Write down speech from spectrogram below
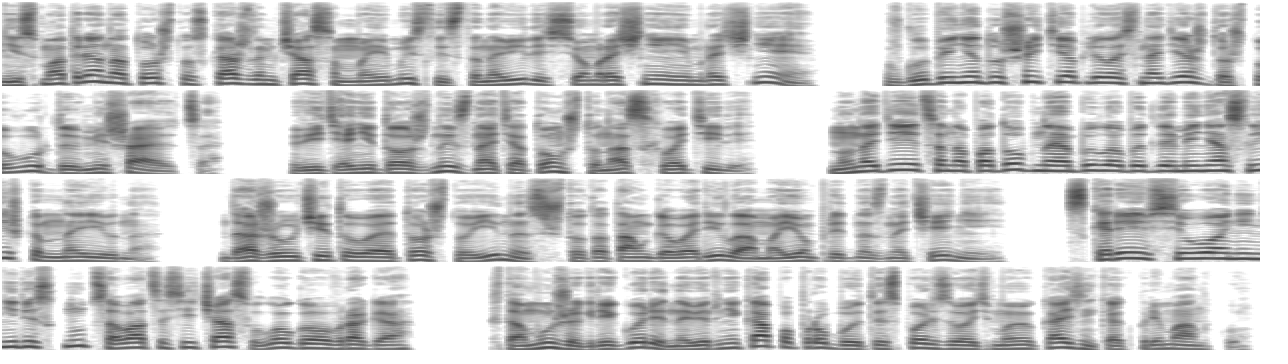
Несмотря на то, что с каждым часом мои мысли становились все мрачнее и мрачнее, в глубине души теплилась надежда, что вурды вмешаются. Ведь они должны знать о том, что нас схватили. Но надеяться на подобное было бы для меня слишком наивно. Даже учитывая то, что Инес что-то там говорила о моем предназначении, скорее всего, они не рискнут соваться сейчас в логово врага. К тому же Григорий наверняка попробует использовать мою казнь как приманку.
